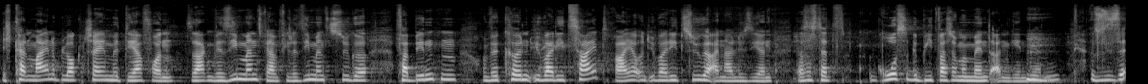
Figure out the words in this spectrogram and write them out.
Ich kann meine Blockchain mit der von, sagen wir Siemens, wir haben viele Siemens-Züge, verbinden und wir können über die Zeitreihe und über die Züge analysieren. Das ist das große Gebiet, was wir im Moment angehen werden. Mhm. Also Sie,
